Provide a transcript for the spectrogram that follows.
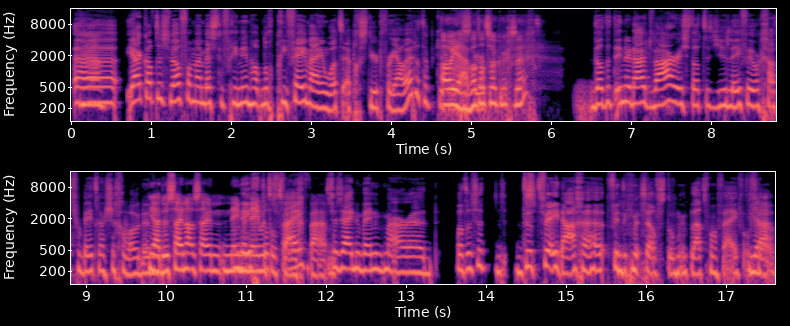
Eh, Ja. ja. ik had dus wel van mijn beste vriendin had nog privé mij een WhatsApp gestuurd voor jou. Hè? Dat heb ik je Oh ja, wat had ze ook weer gezegd? dat het inderdaad waar is dat het je leven heel erg gaat verbeteren als je gewoon een Ja, dus zij, nou, zij nemen, nemen tot vijf baan. Ze zei, nu ben ik maar, eh, wat is het? De twee dagen vind ik mezelf stom in plaats van vijf of Ja, zo.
